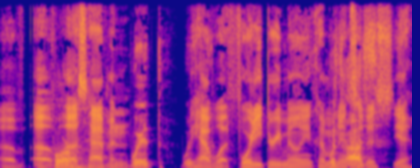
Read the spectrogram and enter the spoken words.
Of of For- us having with with we have what forty three million coming into us? this? Yeah,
